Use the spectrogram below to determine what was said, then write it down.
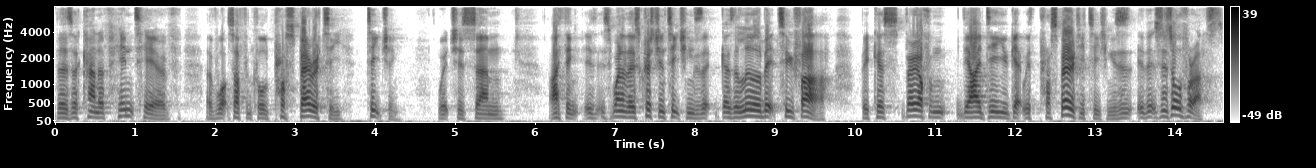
there's a kind of hint here of, of what's often called prosperity teaching, which is, um, I think, is one of those Christian teachings that goes a little bit too far. Because very often the idea you get with prosperity teaching is this is all for us.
